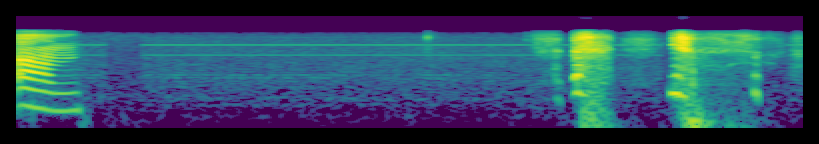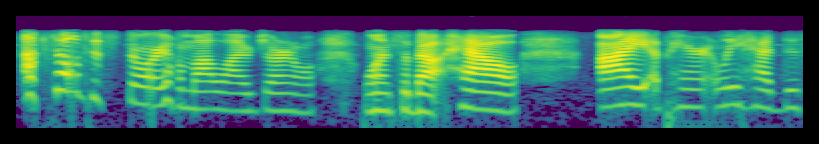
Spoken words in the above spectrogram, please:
Um. yeah, I told this story on my live journal once about how I apparently had this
